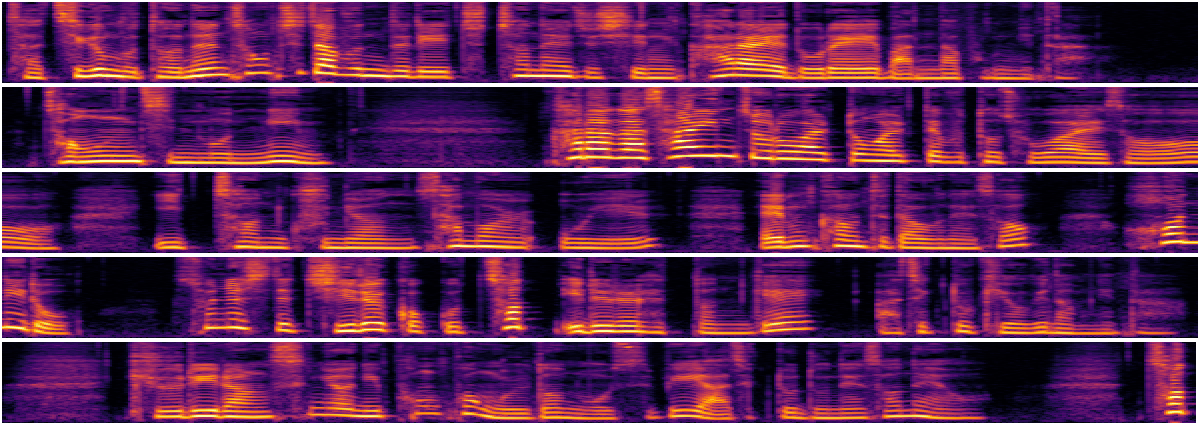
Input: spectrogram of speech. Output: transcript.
자, 지금부터는 청취자분들이 추천해 주신 카라의 노래 만나봅니다. 정진모님, 카라가 4인조로 활동할 때부터 좋아해서 2009년 3월 5일 M카운트다운에서 허니로 소녀시대 G를 꺾고 첫 1위를 했던 게 아직도 기억이 납니다. 귤이랑 승연이 펑펑 울던 모습이 아직도 눈에 서네요. 첫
